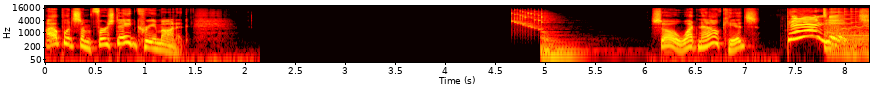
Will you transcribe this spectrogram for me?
I'll put some first aid cream on it. So, what now, kids? Bandage!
